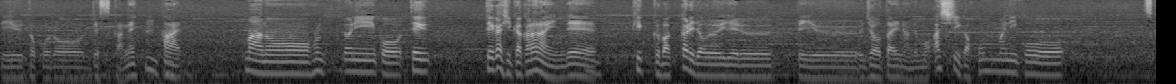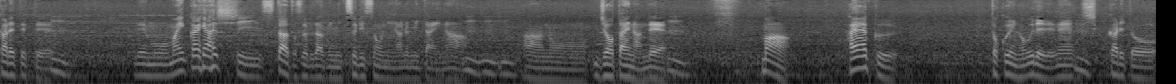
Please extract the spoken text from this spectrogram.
ていうところですかね、うんはい。まああのー本当にこう手手が引っかからないんで、キックばっかりで泳いでるっていう状態なんでもう足がほんまにこう疲れてて、でもう毎回足スタートするたびにつりそうになるみたいな、うんうんうん。あのー状態なんで、うん。まあ早く得意の腕でね、うん。しっかりと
